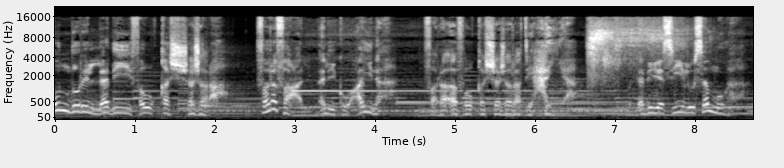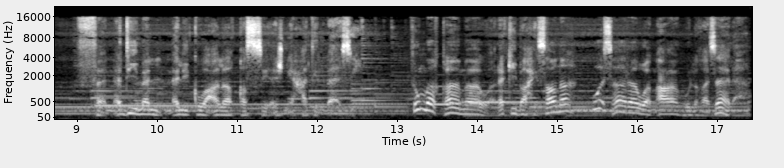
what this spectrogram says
انظر الذي فوق الشجرة. فرفع الملك عينه فرأى فوق الشجرة حية والذي يسيل سمها. فندم الملك على قص أجنحة البازي. ثم قام وركب حصانه وسار ومعه الغزاله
